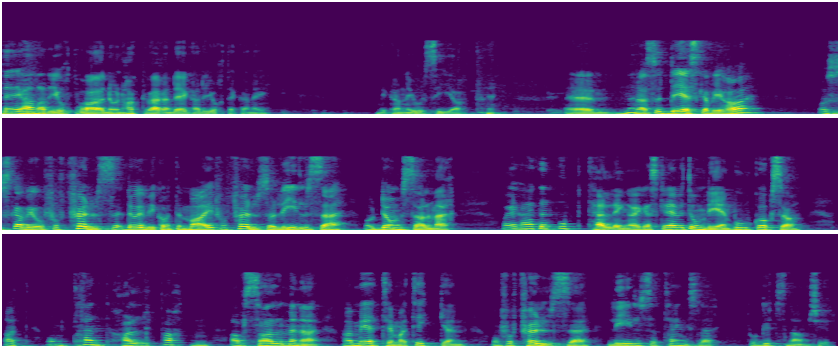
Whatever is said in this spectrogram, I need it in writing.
Det han hadde gjort, var noen hakk verre enn det jeg hadde gjort. Det kan jeg, det kan jeg jo si, ja. Ehm, men altså, det skal vi ha. Og så skal vi jo forfølgelse Da er vi kommet til mai. Forfølgelse og lidelse og domssalmer. Og jeg har hatt en opptelling, og jeg har skrevet om det i en bok også, at omtrent halvparten av salmene har med tematikken om forfølgelse, lidelse og trengsler for Guds navns skyld.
